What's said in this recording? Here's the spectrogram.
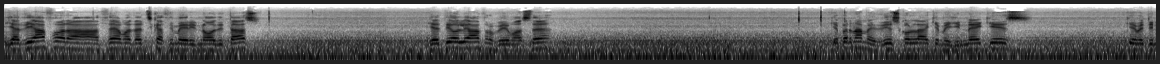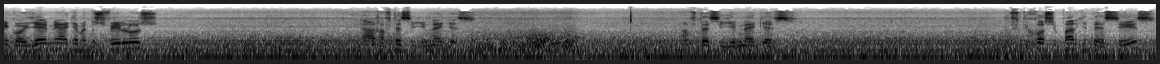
για διάφορα θέματα της καθημερινότητας γιατί όλοι άνθρωποι είμαστε και περνάμε δύσκολα και με γυναίκες και με την οικογένεια και με τους φίλους Αχ, αυτές οι γυναίκες αυτές οι γυναίκες ευτυχώς υπάρχετε εσείς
